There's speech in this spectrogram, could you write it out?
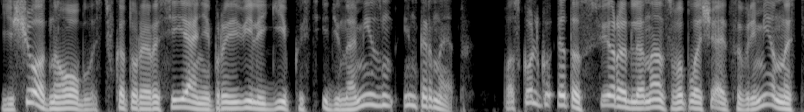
Еще одна область, в которой россияне проявили гибкость и динамизм – интернет. Поскольку эта сфера для нас воплощает современность,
